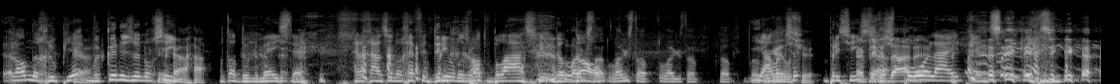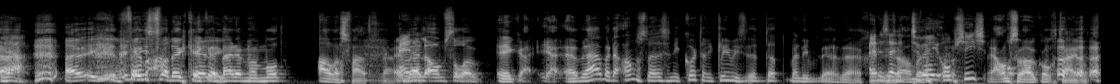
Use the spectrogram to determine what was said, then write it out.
een ander groepje. Ja. We kunnen ze nog zien, Ja. want dat doen de meesten. en dan gaan ze nog even 300 watt blazen in dat Langs, dal. dat, langs dat, langs dat, dat, dat ja, langs- railsje. precies. Heb je de spoorlijn. En, ja. Een feest van Ik heb herkenning. bij de Mamot alles fout gedaan. En En bij de Amstel ook. Ik, ja, eh, nou, bij de Amstel zijn die kortere klimmetjes. Dat, dat, maar die, nou, En er zijn er twee opties. Ja, Amstel ook ongetwijfeld.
